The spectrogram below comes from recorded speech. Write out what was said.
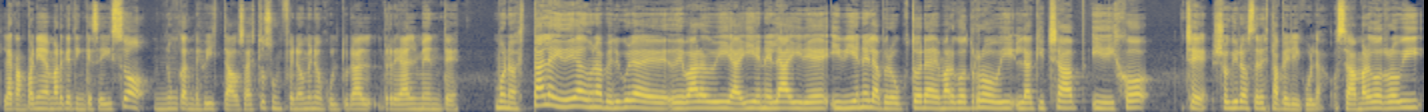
la campaña de marketing que se hizo nunca antes vista. O sea, esto es un fenómeno cultural realmente. Bueno, está la idea de una película de, de Barbie ahí en el aire y viene la productora de Margot Robbie, Lucky Chap, y dijo, che, yo quiero hacer esta película. O sea, Margot Robbie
